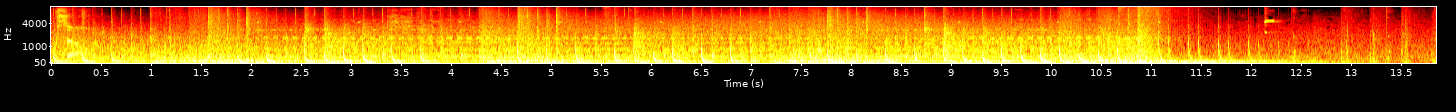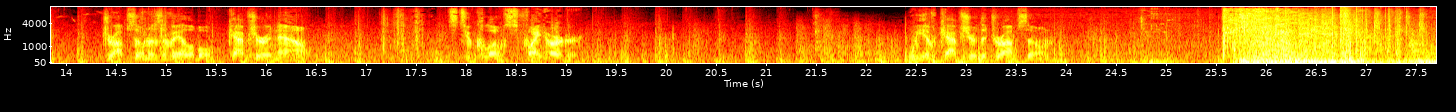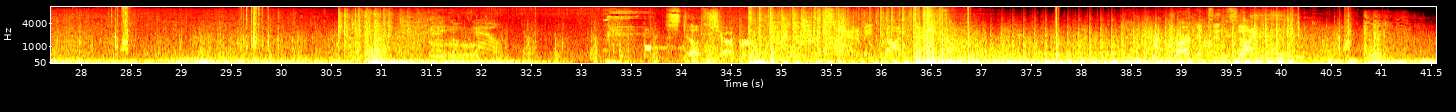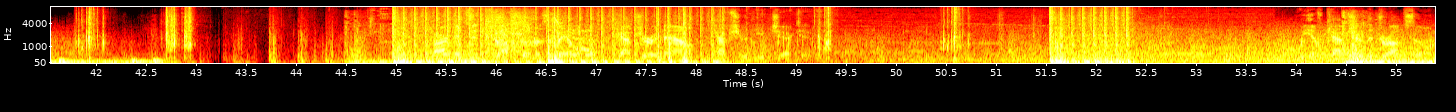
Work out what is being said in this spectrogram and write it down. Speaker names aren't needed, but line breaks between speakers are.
drop zone. Drop zone is available. Capture it now. It's too close. Fight harder. We have captured the drop zone. Stealth chopper.
Enemy contact. Targets in sight. Targets in
Drop zone is available. Capture it now. Capture the objective. We have captured the drop zone.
